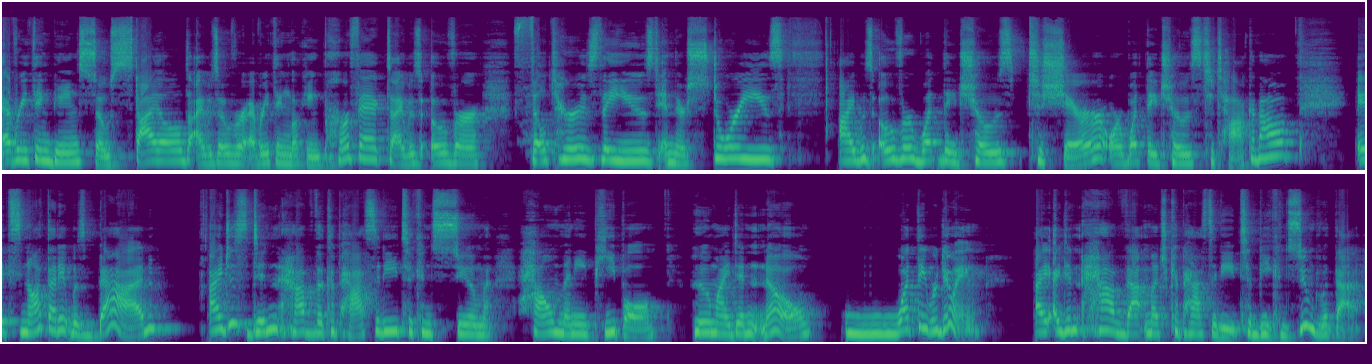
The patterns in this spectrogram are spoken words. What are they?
everything being so styled. I was over everything looking perfect. I was over filters they used in their stories. I was over what they chose to share or what they chose to talk about. It's not that it was bad. I just didn't have the capacity to consume how many people whom I didn't know what they were doing. I, I, didn't have that much capacity to be consumed with that.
